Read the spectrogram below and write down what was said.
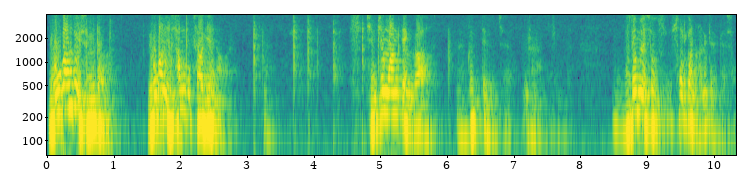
묘관도 있습니다. 묘관이 삼국사기에 나와요. 예. 진평왕 때인가 예, 그때 이제 일어난 일입니다. 무덤에서 수- 소리가 나는 게 계속.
